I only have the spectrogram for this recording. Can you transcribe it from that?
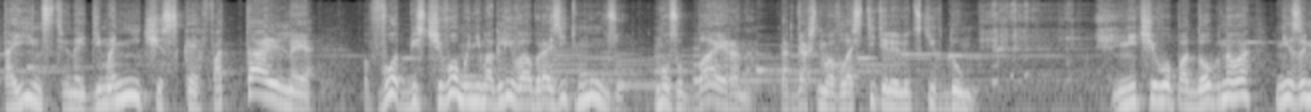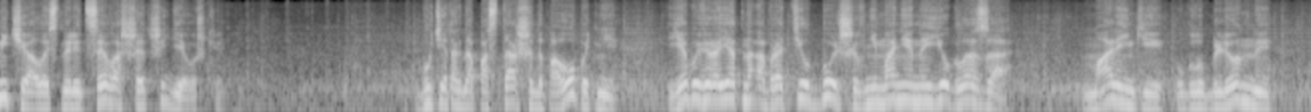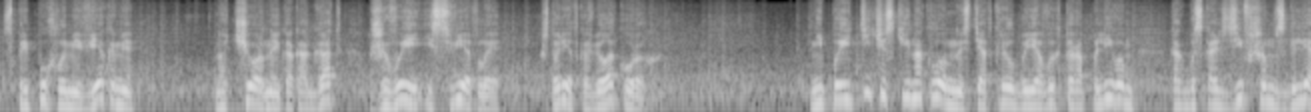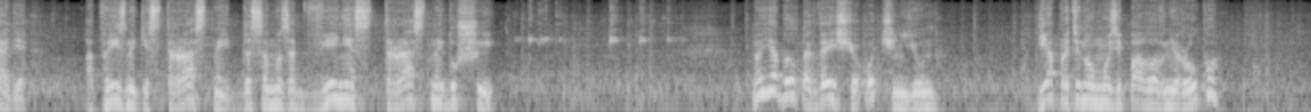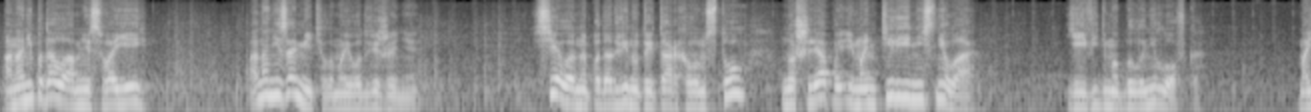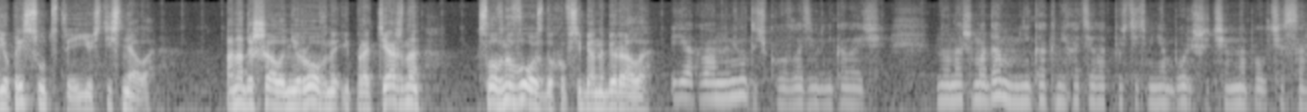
таинственное, демоническое, фатальное. Вот без чего мы не могли вообразить музу, музу Байрона, тогдашнего властителя людских дум. Ничего подобного не замечалось на лице вошедшей девушки – Будь я тогда постарше да поопытнее, я бы, вероятно, обратил больше внимания на ее глаза. Маленькие, углубленные, с припухлыми веками, но черные, как агат, живые и светлые, что редко в белокурах. Не поэтические наклонности открыл бы я в их торопливом, как бы скользившем взгляде, а признаки страстной до самозабвения страстной души – но я был тогда еще очень юн. Я протянул Музе Павловне руку. Она не подала мне своей. Она не заметила моего движения. Села на пододвинутый Тарховым стул, но шляпы и мантильи не сняла. Ей, видимо, было неловко. Мое присутствие ее стесняло. Она дышала неровно и протяжно, словно воздуху в себя набирала. Я к вам на минуточку, Владимир Николаевич. Но наша мадам никак не хотела отпустить меня больше, чем на полчаса.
